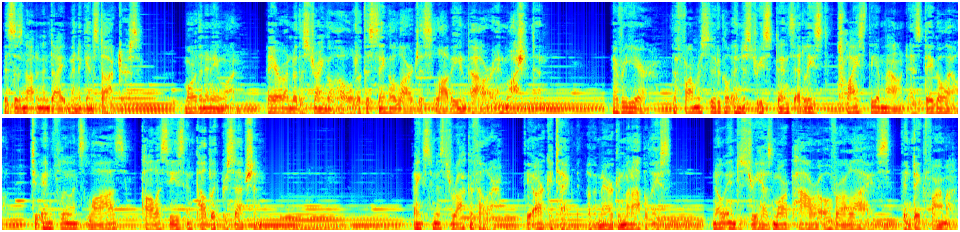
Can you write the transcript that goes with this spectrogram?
This is not an indictment against doctors. More than anyone, they are under the stranglehold of the single largest lobbying power in Washington. Every year, the pharmaceutical industry spends at least twice the amount as big oil to influence laws, policies, and public perception. Thanks to Mr. Rockefeller, the architect of American monopolies, no industry has more power over our lives than Big Pharma.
